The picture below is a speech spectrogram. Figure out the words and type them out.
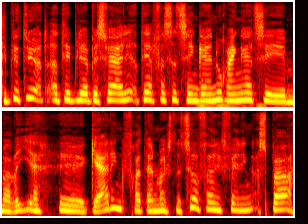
det bliver dyrt, og det bliver besværligt, og derfor så tænker jeg, nu ringer jeg til Maria øh, Gerding fra Danmarks Naturfredningsforening og spørger,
